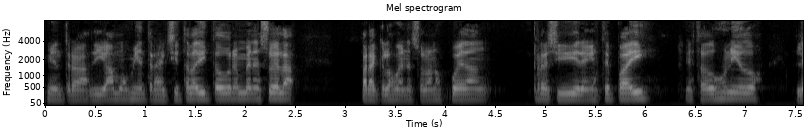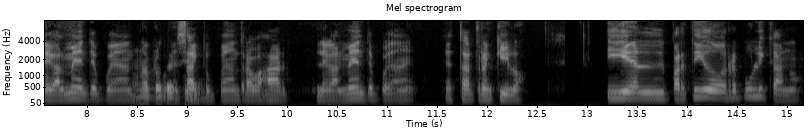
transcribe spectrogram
mientras, digamos, mientras exista la dictadura en Venezuela para que los venezolanos puedan residir en este país, Estados Unidos, legalmente, puedan, exacto, puedan trabajar legalmente, puedan estar tranquilos. Y el partido republicano,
